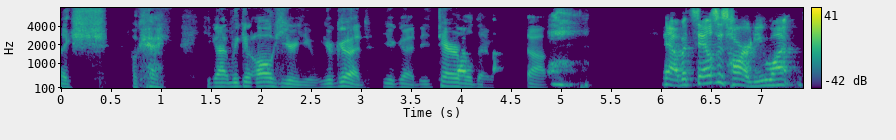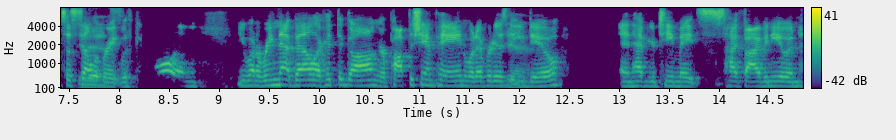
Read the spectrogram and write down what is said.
like shh, okay, you got we can all hear you. You're good. You're good. You're terrible demo. Stop. Yeah, but sales is hard. You want to celebrate with people, and you want to ring that bell or hit the gong or pop the champagne, whatever it is yeah. that you do, and have your teammates high fiving you and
